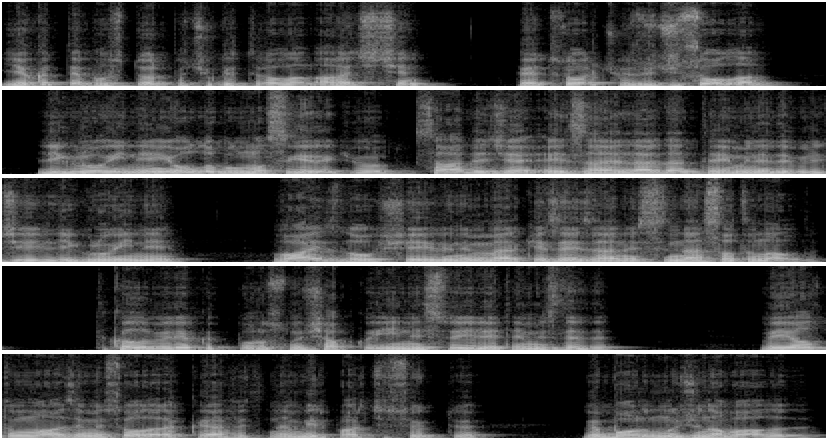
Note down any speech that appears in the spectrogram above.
Yakıt deposu 4,5 litre olan araç için petrol çözücüsü olan Ligroin'i yolda bulması gerekiyordu. Sadece eczanelerden temin edebileceği Ligroin'i Weislow şehrinin merkez eczanesinden satın aldı. Tıkalı bir yakıt borusunu şapka iğnesi ile temizledi. Ve yalıtım malzemesi olarak kıyafetinden bir parça söktü ve borunun ucuna bağladı.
